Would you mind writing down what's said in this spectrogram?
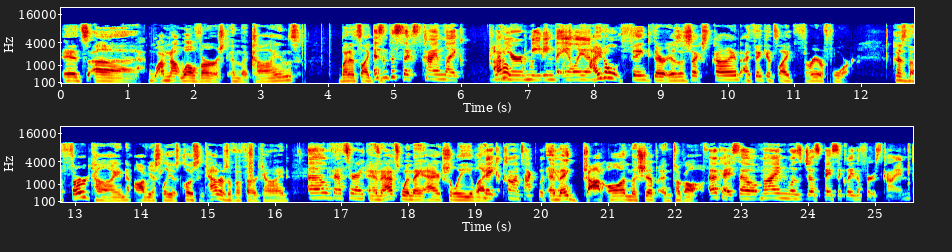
it's uh I'm not well versed in the kinds, but it's like Isn't the sixth kind like when you're meeting the alien? I don't think there is a sixth kind. I think it's like 3 or 4. Because the third kind obviously is Close Encounters of the Third Kind, Oh, that's right. That's and right. that's when they actually like make contact with and you. they got on the ship and took off. Okay, so mine was just basically the first kind.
